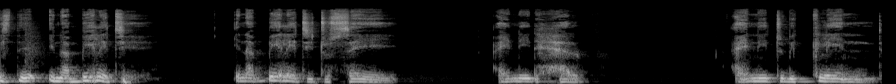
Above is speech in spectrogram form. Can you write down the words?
is the inability, inability to say, I need help. I need to be cleaned.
